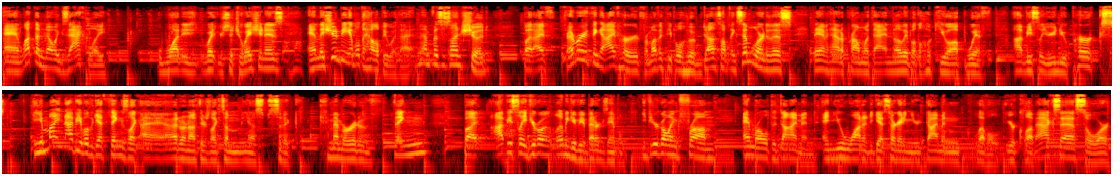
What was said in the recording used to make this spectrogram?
and let them know exactly what is what your situation is, uh-huh. and they should be able to help you with that. And emphasis on should. But I've everything I've heard from other people who have done something similar to this, they haven't had a problem with that, and they'll be able to hook you up with obviously your new perks you might not be able to get things like I, I, don't know if there's like some you know specific commemorative thing but obviously if you're going let me give you a better example. If you're going from emerald to diamond and you wanted to get start getting your diamond level your club access or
